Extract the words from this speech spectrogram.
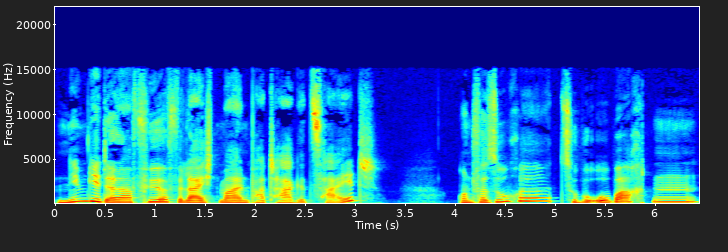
Nimm dir dafür vielleicht mal ein paar Tage Zeit und versuche zu beobachten,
